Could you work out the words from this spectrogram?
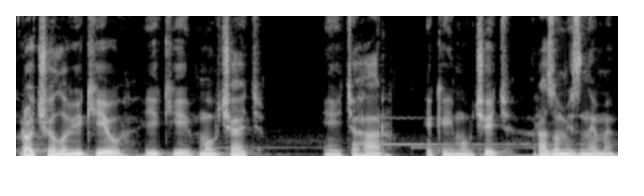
про чоловіків, які мовчать, і тягар, який мовчить разом із ними.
